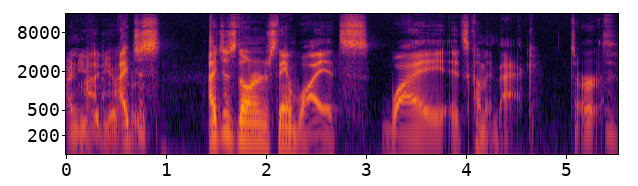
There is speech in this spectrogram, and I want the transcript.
I need video. I, I just I just don't understand why it's why it's coming back to Earth. Mm.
